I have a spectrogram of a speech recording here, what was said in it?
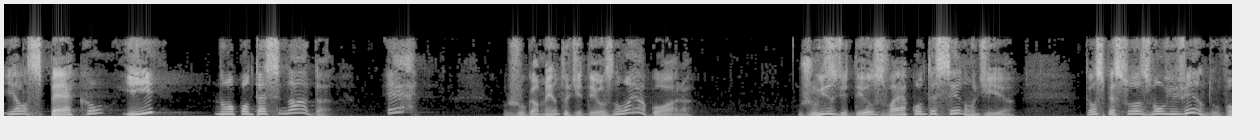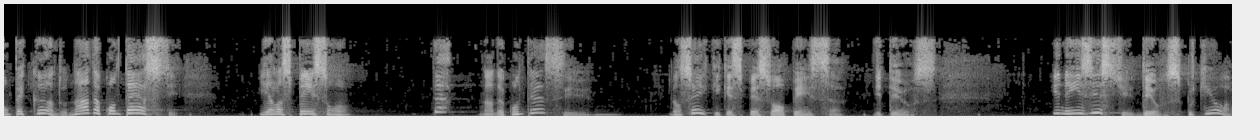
E elas pecam e não acontece nada. É. O julgamento de Deus não é agora. O juízo de Deus vai acontecer num dia. Então as pessoas vão vivendo, vão pecando, nada acontece. E elas pensam, ah, nada acontece. Não sei o que, que esse pessoal pensa de Deus. E nem existe Deus, porque ó,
